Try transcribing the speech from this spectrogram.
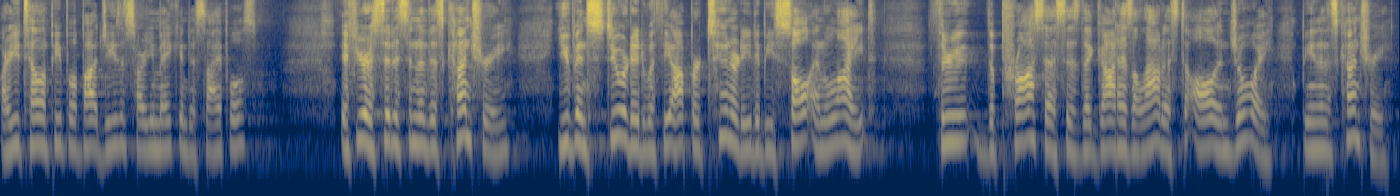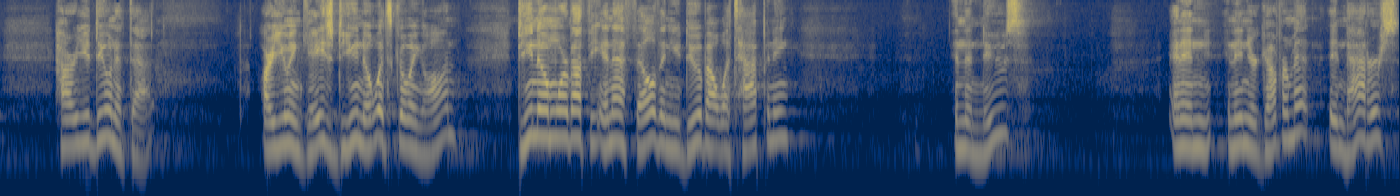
Are you telling people about Jesus? Are you making disciples? If you're a citizen of this country, you've been stewarded with the opportunity to be salt and light through the processes that God has allowed us to all enjoy being in this country. How are you doing at that? Are you engaged? Do you know what's going on? Do you know more about the NFL than you do about what's happening in the news and in, and in your government? It matters.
